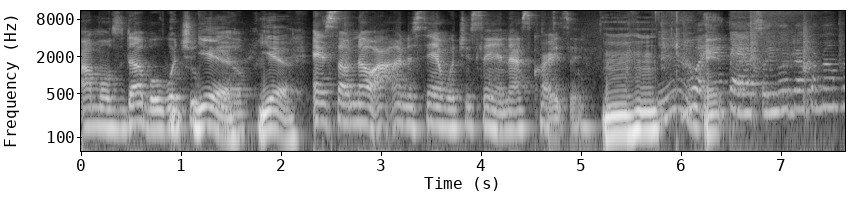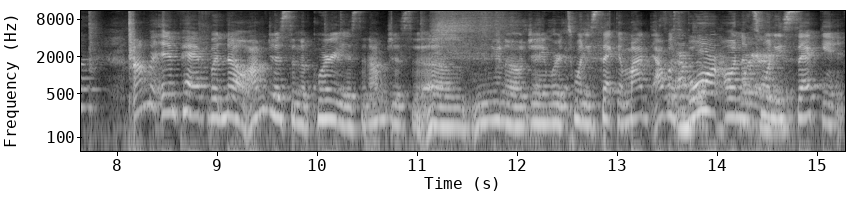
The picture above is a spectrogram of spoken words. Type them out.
almost double what you Yeah, feel. yeah. And so no, I understand what you're saying. That's crazy. Mm-hmm. You an empath, so you a double number? I'm an empath, but no, I'm just an Aquarius, and I'm just um, you know January 22nd. My I was born on the 22nd.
